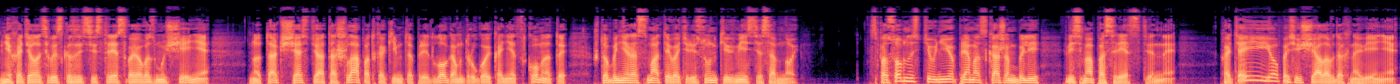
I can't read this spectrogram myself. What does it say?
Мне хотелось высказать сестре свое возмущение, но так, к счастью, отошла под каким-то предлогом в другой конец комнаты, чтобы не рассматривать рисунки вместе со мной. Способности у нее, прямо скажем, были весьма посредственные, хотя и ее посещало вдохновение.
